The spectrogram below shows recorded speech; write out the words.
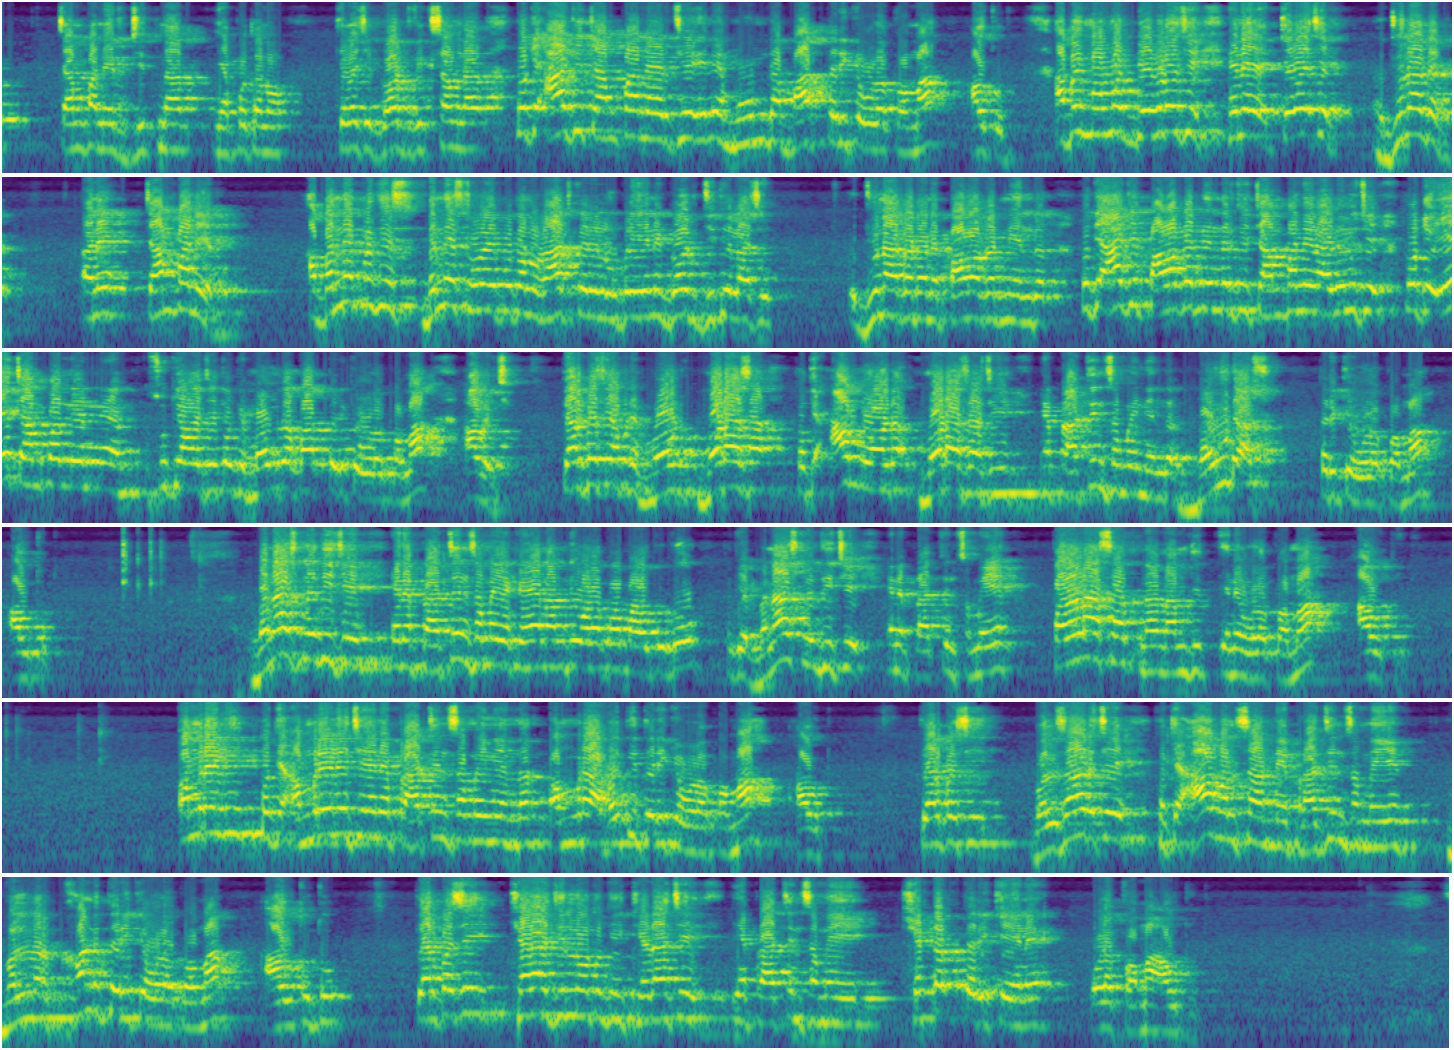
ચાંપાનેર જીતનાર ત્યાં પોતાનો કહેવાય છે ગઢ વિકસાવનાર. તો કે આ જે ચાંપાનેર છે, એને મુમદાબાદ તરીકે ઓળખવામાં આવતું આ ભાઈ, મોહમ્મદ બેગડો છે, એને કહેવાય છે જુનાગઢ અને ચાંપાનેર. આ બંને પ્રદેશ, બંને સ્થળોએ પોતાનું રાજ કરેલું ભાઈ, એને ગઢ જીતેલા છે. જુનાગઢ અને પાવાગઢની અંદર. તો કે આ જે પાવાગઢની અંદર જે ચાંપાનેર આવેલું છે, તો કે એ ચાંપાનેર ને શું કહેવાય છે? તો કે મૌરાબાદ તરીકે ઓળખવામાં આવે છે. ત્યાર પછી આપણે મોડ- મોડાસા. તો કે આ મોડ મોડાસા છે, એ પ્રાચીન સમયની અંદર મૌડાસ તરીકે ઓળખવામાં આવતું હતું. બનાસ નદી છે, એને પ્રાચીન સમયે કયા નામથી ઓળખવામાં આવતું હતું? તો કે બનાસ નદી છે, એને પ્રાચીન સમયે પરણાસા ના નામથી એને ઓળખવામાં આવતું. અમરેલી, તો કે અમરેલી છે એને પ્રાચીન સમયની અંદર અમરાવતી તરીકે ઓળખવામાં આવતું. ત્યાર પછી વલસાડ છે, તો કે આ વલસાડને પ્રાચીન સમયે વલ્લર ખંડ તરીકે ઓળખવામાં આવતું હતું. ત્યાર પછી ખેડા જિલ્લો, તો કે ખેડા છે, એ પ્રાચીન સમયે ખેટક તરીકે એને ઓળખવામાં આવતું હતું.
